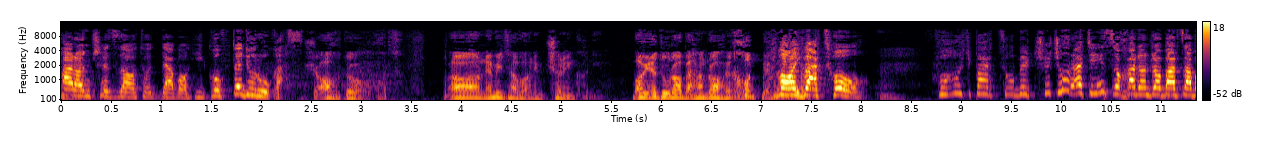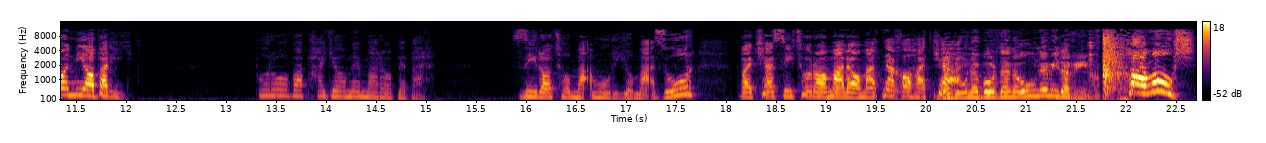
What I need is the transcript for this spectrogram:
هر آنچه ذات و دواهی گفته دروغ است. شاه دخت ما نمی‌توانیم چنین کنیم. باید او را به همراه خود ببریم وای بر تو! وای بر تو به چه جرأت این سخنان را بر زبان میآوری؟ برو و پیام مرا ببر. زیرا تو مأموری و معذور و کسی تو را ملامت نخواهد کرد. بدون بردن او نمی رویم خاموش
